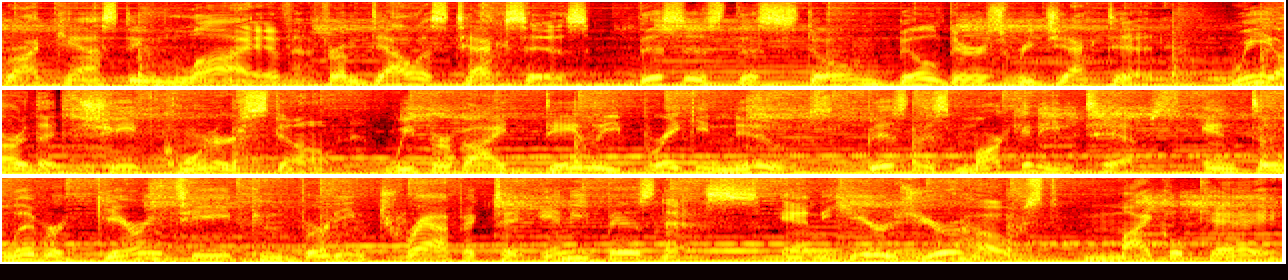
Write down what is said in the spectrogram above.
Broadcasting live from Dallas, Texas, this is the Stone Builders Rejected. We are the chief cornerstone. We provide daily breaking news, business marketing tips, and deliver guaranteed converting traffic to any business. And here's your host, Michael Kay.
